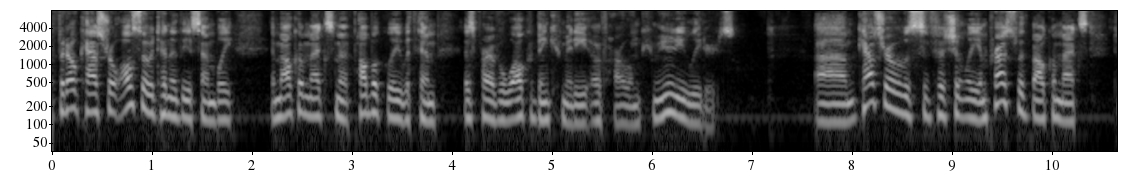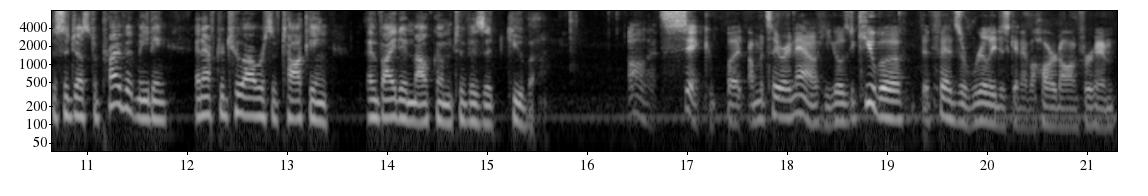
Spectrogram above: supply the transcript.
Fidel Castro also attended the assembly, and Malcolm X met publicly with him as part of a welcoming committee of Harlem community leaders. Um, Castro was sufficiently impressed with Malcolm X to suggest a private meeting, and after two hours of talking, invited Malcolm to visit Cuba. Oh, that's sick. But I'm gonna tell you right now, he goes to Cuba, the feds are really just gonna have a hard on for him.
